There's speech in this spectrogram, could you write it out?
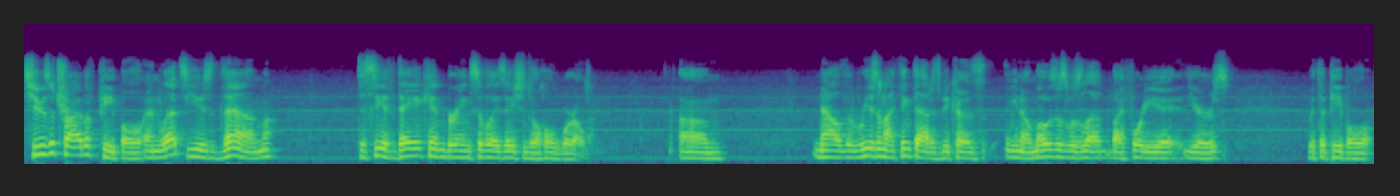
choose a tribe of people and let's use them to see if they can bring civilization to the whole world. Um, now, the reason I think that is because, you know, Moses was led by 40 years with the people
